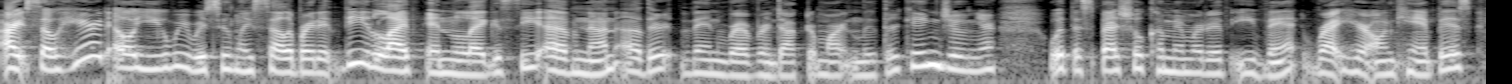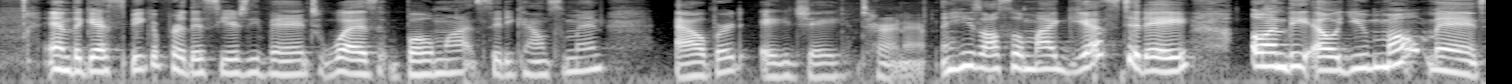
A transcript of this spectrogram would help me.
All right, so here at LU, we recently celebrated the life and legacy of none other than Reverend Dr. Martin Luther King Jr. with a special commemorative event right here on campus. And the guest speaker for this year's event was Beaumont City Councilman Albert A.J. Turner. And he's also my guest today on the LU Moment.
